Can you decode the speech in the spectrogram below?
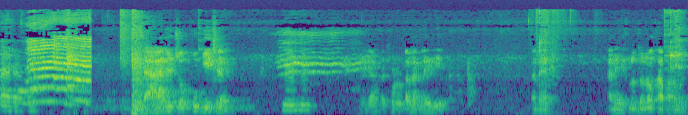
બરાબર. એટલે આ જે ચોખ્ખું ઘી છે હમ હમ. એટલે આપણે થોડુંક અલગ લઈ લઈએ. અને અને એટલું તો ન ખાવાનું હોય.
